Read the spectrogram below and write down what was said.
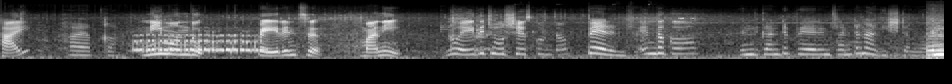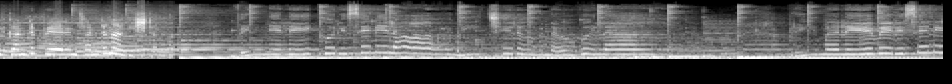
హాయ్ హాయ్ అక్క. నీ ముందు పేరెంట్స్ మనీ నువ్వు ఏది చూస్ చేసుకుంటావు? పేరెంట్స్ ఎందుకు? ఎందుకంటే పేరెంట్స్ అంటే నాకు ఇష్టం. ఎందుకంటే పేరెంట్స్ అంటే నాకు ఇష్టం. వెన్నెలే కురిసెనిలా నీ చిరు నవ్వులా. ప్రేమలే విరిసెనిలా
